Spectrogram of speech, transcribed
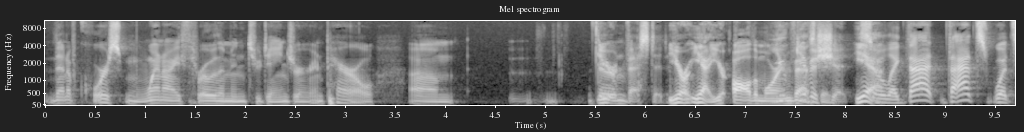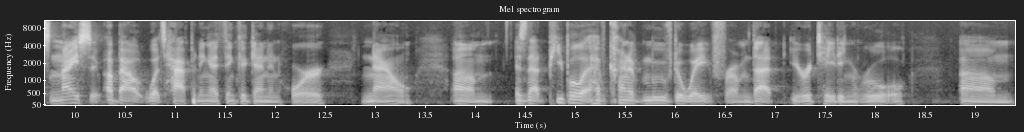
then of course, when I throw them into danger and peril, um, they're invested. You're yeah, you're all the more you invested. give a shit. Yeah. So like that. That's what's nice about what's happening. I think again in horror now um, is that people have kind of moved away from that irritating rule. Um,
